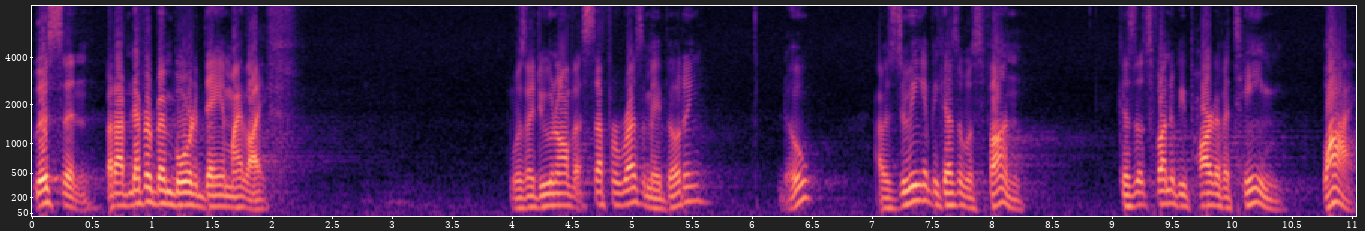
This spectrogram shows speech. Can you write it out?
Listen, but I've never been bored a day in my life. Was I doing all that stuff for resume building? No. I was doing it because it was fun, because it's fun to be part of a team. Why?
